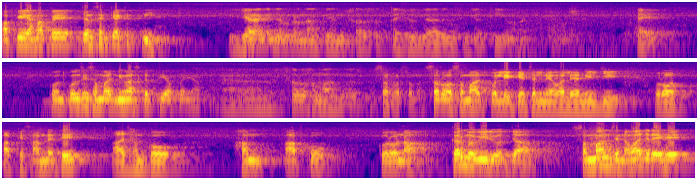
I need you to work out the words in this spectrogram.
आपके यहाँ पे जनसंख्या कितनी है? ग्यारह की जनगणना के अनुसार सत्ताईस सौ ग्यारह जनसंख्या थी हमारी। है। कौन कौन सी समाज निवास करती है आपका यहाँ? सर्व समाज निवास सर्व समाज सर्व समाज को लेके चलने वाले अनिल जी रौत आपके सामने थे। आज हमको हम आपको कोरोना कर्मवीर योद्धा सम्मान से नवाज़ रहे हैं।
